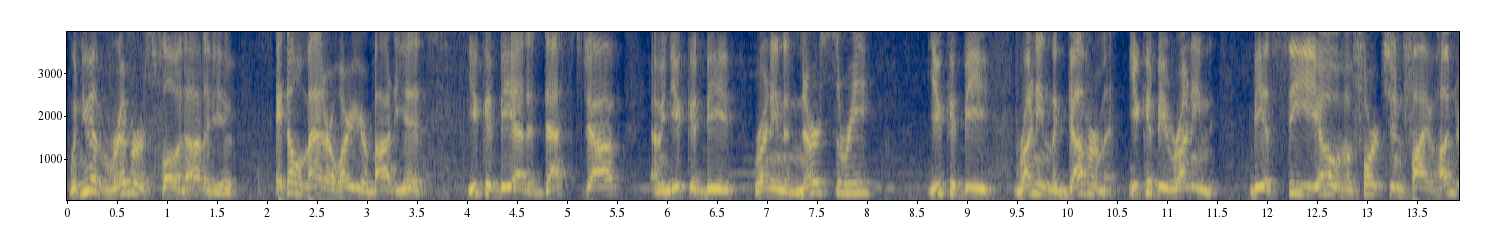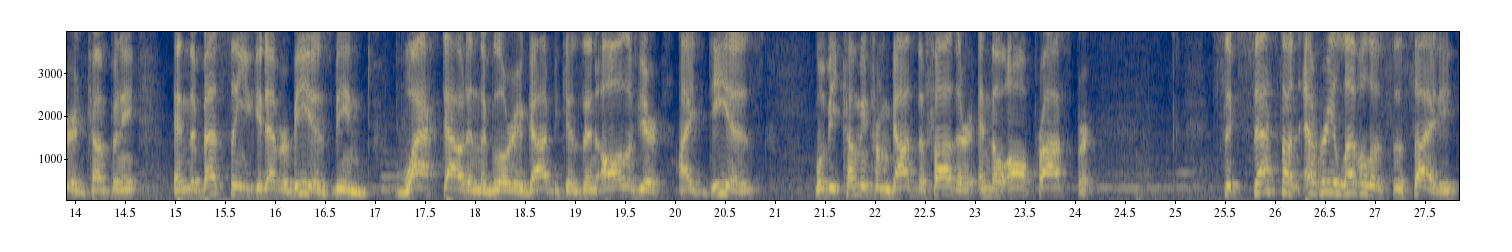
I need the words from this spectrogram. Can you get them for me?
When you have rivers flowing out of you, it don't matter where your body is. You could be at a desk job. I mean, you could be running a nursery. You could be running the government. You could be running, be a CEO of a Fortune 500 company. And the best thing you could ever be is being whacked out in the glory of God because then all of your ideas will be coming from God the Father and they'll all prosper. Success on every level of society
